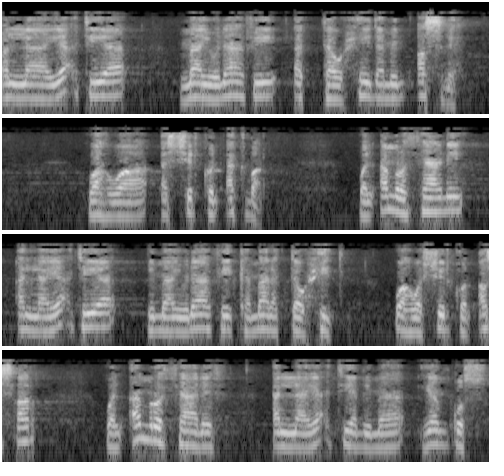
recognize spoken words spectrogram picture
أن لا يأتي ما ينافي التوحيد من أصله وهو الشرك الأكبر. والأمر الثاني أن لا يأتي بما ينافي كمال التوحيد وهو الشرك الأصغر. والأمر الثالث أن لا يأتي بما ينقص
